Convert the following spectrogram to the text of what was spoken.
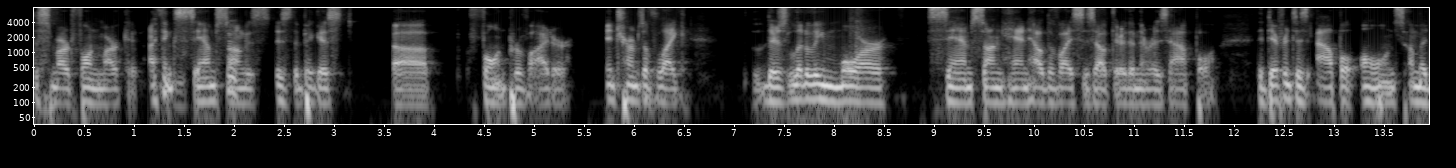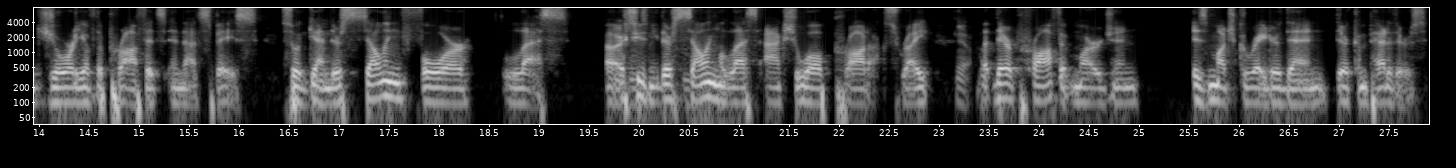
the smartphone market. I think mm-hmm. Samsung is is the biggest uh, phone provider in terms of like. There's literally more Samsung handheld devices out there than there is Apple. The difference is Apple owns a majority of the profits in that space. So again, they're selling for less. Uh, mm-hmm. excuse me, they're selling less actual products, right? Yeah. but their profit margin is much greater than their competitors.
